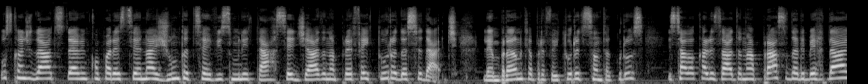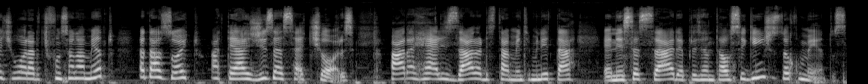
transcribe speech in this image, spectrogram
os candidatos devem comparecer na junta de serviço militar sediada na prefeitura da cidade. Lembrando que a prefeitura de Santa Cruz está localizada na Praça da Liberdade. O horário de funcionamento é das 8 até às 17 horas. Para realizar o alistamento militar, é necessário apresentar os seguintes documentos:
